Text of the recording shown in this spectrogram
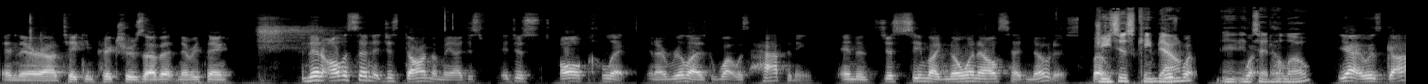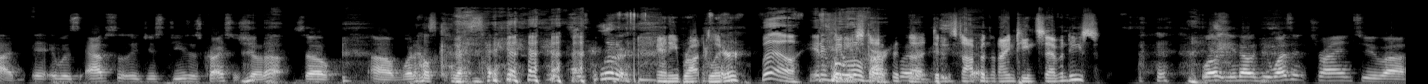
and they're uh, taking pictures of it and everything. And then all of a sudden it just dawned on me. I just, it just all clicked and I realized what was happening. And it just seemed like no one else had noticed. But Jesus came down what, and, and what, said hello? Yeah, it was God. It, it, was absolutely just Jesus Christ that showed up. So, um, what else can I say? glitter. And he brought glitter? well, interview did he over. Stop the, did he stop in the 1970s? well, you know, he wasn't trying to uh,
